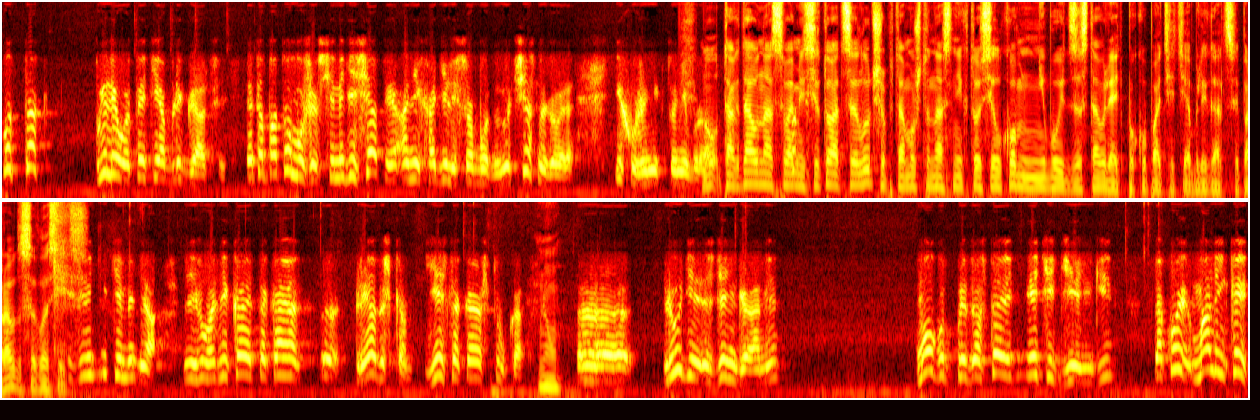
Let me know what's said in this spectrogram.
Вот так были вот эти облигации. Это потом уже в 70-е они ходили свободно. Но, честно говоря, их уже никто не брал. Ну, тогда у нас с вами ситуация лучше, потому что нас никто силком не будет заставлять покупать эти облигации. Правда, согласитесь? Извините меня. И возникает такая... Э, рядышком есть такая штука. Ну. Э, люди с деньгами могут предоставить эти деньги такой маленькой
